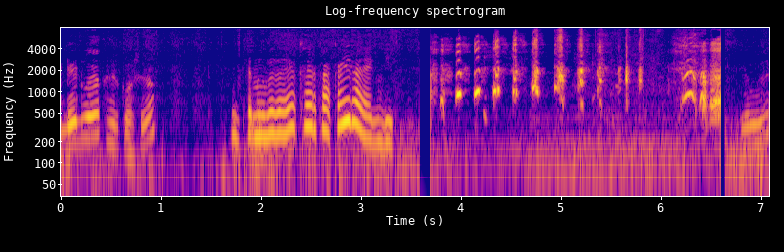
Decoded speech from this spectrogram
ડેડવો એક હરકો છે. તમે બધા એક હરખા કર્યા એક દી એમ ને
